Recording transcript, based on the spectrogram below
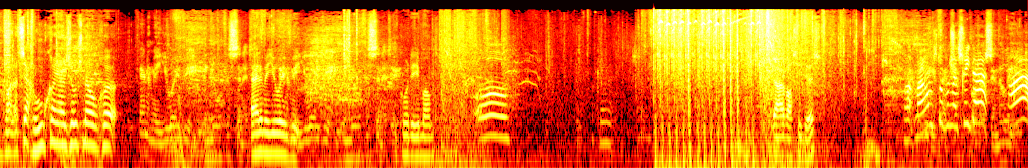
Ik wou net zeggen, hoe kan jij zo snel ge... Enemy UAV in your vicinity. Enemy UAV. Enemy UAV in your vicinity. Ik hoorde iemand. Oh. Oké. Daar was hij dus. Wa- waarom stoppen met schieten? Ah!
